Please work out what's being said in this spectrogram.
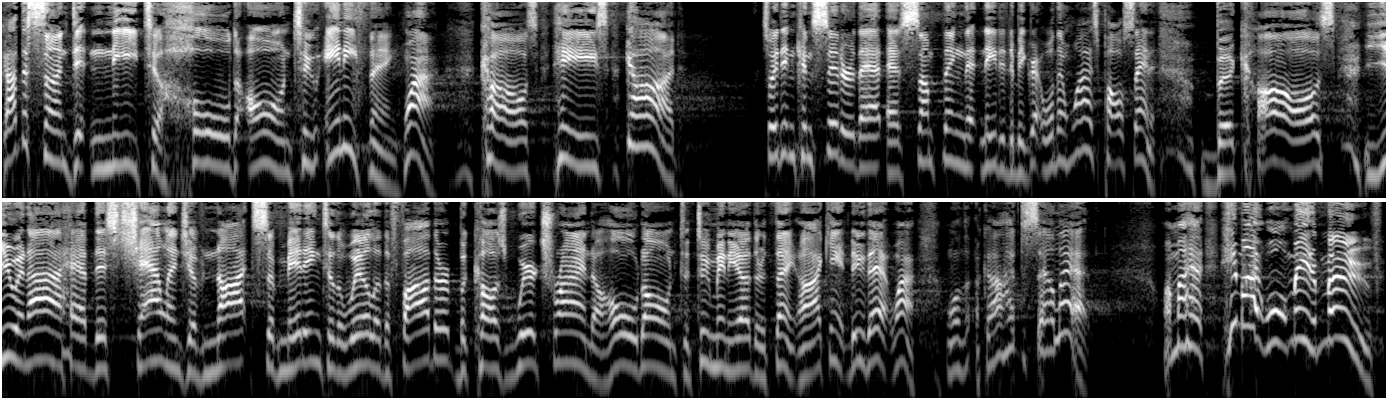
God the Son didn't need to hold on to anything. Why? Cause He's God. So he didn't consider that as something that needed to be great. Well, then why is Paul saying it? Because you and I have this challenge of not submitting to the will of the Father because we're trying to hold on to too many other things. Oh, I can't do that. Why? Well, I'll have to sell that. I might have, he might want me to move.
